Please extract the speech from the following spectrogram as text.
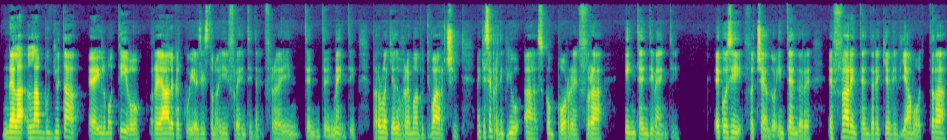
Nella l'ambiguità è il motivo reale per cui esistono i fraintendimenti, parola che dovremmo abituarci anche sempre di più a scomporre fra intendimenti e così facendo intendere e far intendere che viviamo tra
